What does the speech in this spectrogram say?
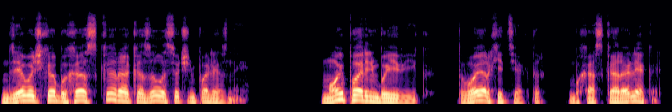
Девочка Бхаскара оказалась очень полезной. Мой парень — боевик, твой архитектор, Бхаскара — лекарь.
